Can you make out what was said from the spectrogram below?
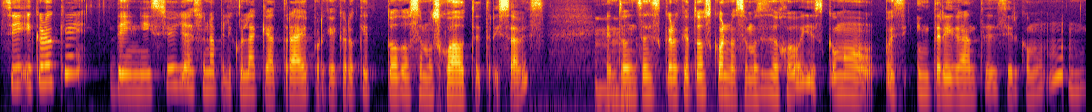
Sí, y creo que de inicio ya es una película que atrae porque creo que todos hemos jugado Tetris, ¿sabes? Mm. Entonces creo que todos conocemos ese juego y es como pues intrigante decir como mm,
